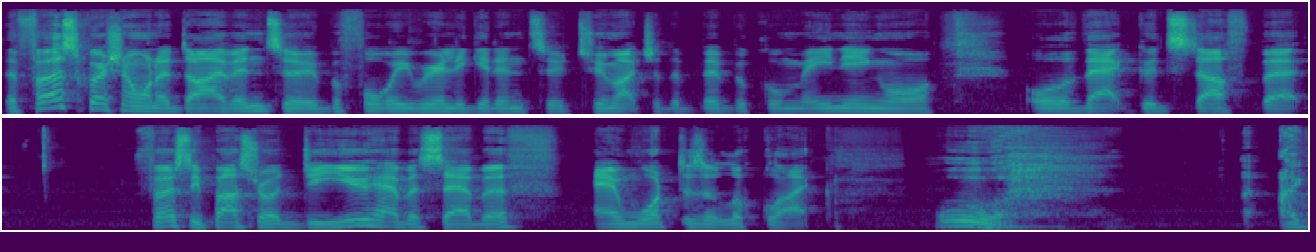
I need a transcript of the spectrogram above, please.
the first question I want to dive into before we really get into too much of the biblical meaning or all of that good stuff, but firstly, Pastor, do you have a Sabbath, and what does it look like? Oh, I,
